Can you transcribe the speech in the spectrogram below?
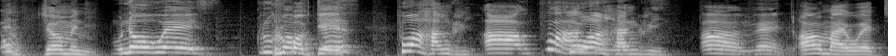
and Germany. No ways. Group, Group of death. Poor Hungary. Ah, poor Poor Hungary, man. Hungary. Oh man. Oh my word.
